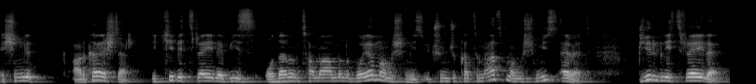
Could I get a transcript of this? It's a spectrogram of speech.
E şimdi arkadaşlar 2 litre ile biz odanın tamamını boyamamış mıyız? 3. katını atmamış mıyız? Evet. 1 litre ile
